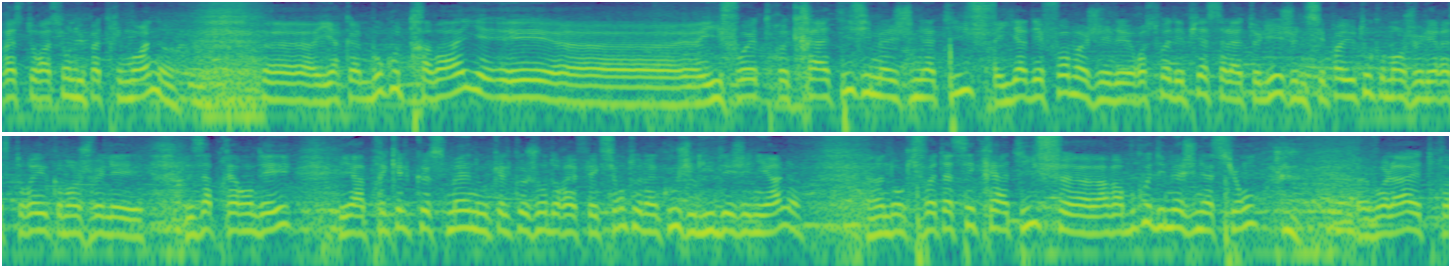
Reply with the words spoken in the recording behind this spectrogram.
restauration du patrimoine. Euh, il y a quand même beaucoup de travail et euh, il faut être créatif, imaginatif. Il y a des fois, moi je reçois des pièces à l'atelier, je ne sais pas du tout comment je vais les restaurer, comment je vais les, appréhender. Et après quelques semaines ou quelques jours de réflexion, tout d'un coup j'ai l'idée géniale. Hein, donc il faut être assez créatif, avoir beaucoup d'imagination, voilà, être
